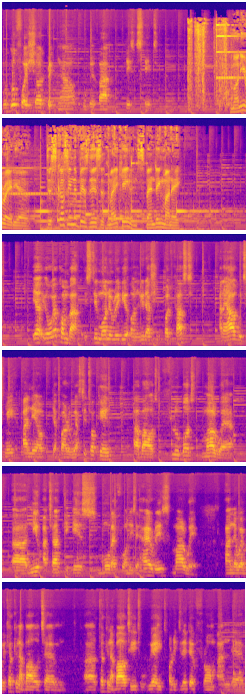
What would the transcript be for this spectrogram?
We'll go for a short break now. We'll be back. Please state. Money Radio, discussing the business of making and spending money. Yeah, you're welcome back. It's still Money Radio on Leadership Podcast, and I have with me Aniel Jafari. We are still talking about Flubot malware, uh, new attack against mobile phone. is a high risk malware and uh, we'll be talking about um, uh, talking about it, where it originated from, and um,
